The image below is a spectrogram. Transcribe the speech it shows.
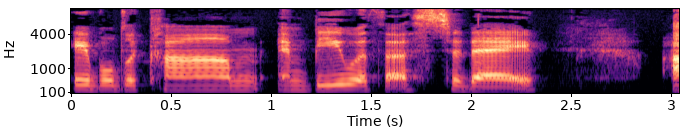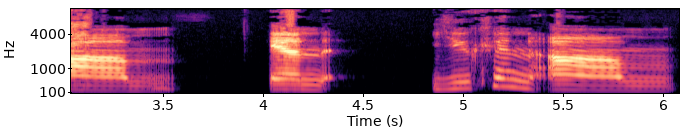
able to come and be with us today. Um, and you can um,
